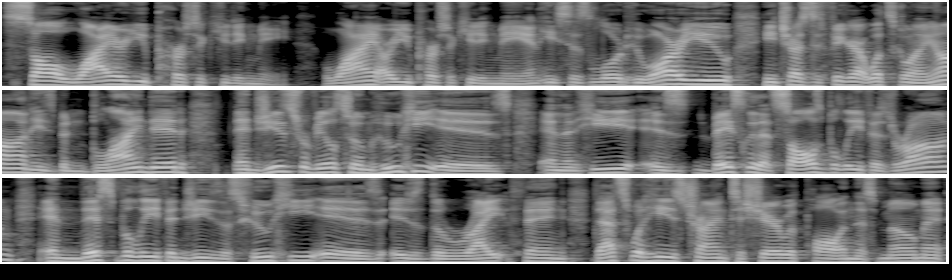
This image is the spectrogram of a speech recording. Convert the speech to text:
Saul, why are you persecuting me? Why are you persecuting me? And he says, Lord, who are you? He tries to figure out what's going on. He's been blinded. And Jesus reveals to him who he is and that he is basically that Saul's belief is wrong. And this belief in Jesus, who he is, is the right thing. That's what he's trying to share with Paul in this moment.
